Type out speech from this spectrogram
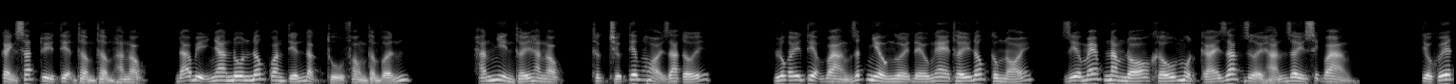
cảnh sát tùy tiện thẩm thẩm Hàn Ngọc, đã bị nhan đôn đốc quan tiến đặc thủ phòng thẩm vấn. Hắn nhìn thấy Hàn Ngọc, thực trực tiếp hỏi ra tới. Lúc ấy tiệm vàng rất nhiều người đều nghe thấy đốc công nói, ria mép năm đó khấu một cái rác rưởi hán dây xích vàng. Tiểu khuyết,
